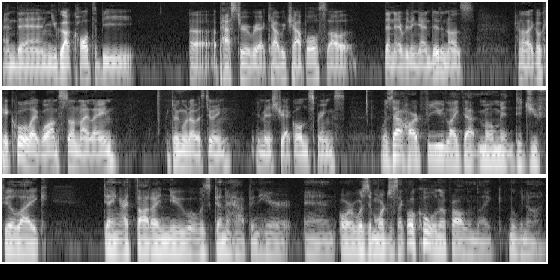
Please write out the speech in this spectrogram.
and then you got called to be uh, a pastor over at Calvary Chapel. So I, then everything ended, and I was kind of like, okay, cool. Like, well, I'm still in my lane, doing what I was doing in ministry at Golden Springs. Was that hard for you? Like that moment, did you feel like, dang, I thought I knew what was gonna happen here, and or was it more just like, oh, cool, no problem, like moving on?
